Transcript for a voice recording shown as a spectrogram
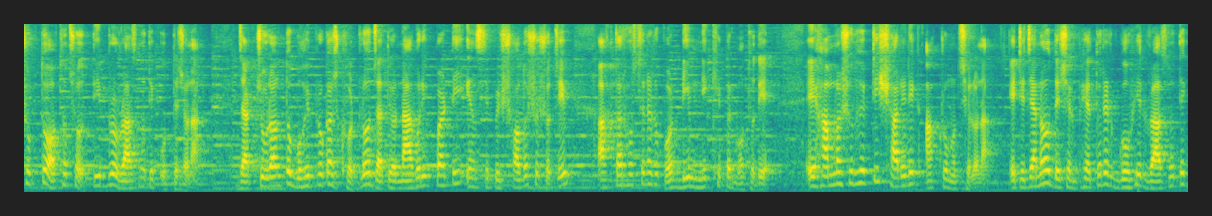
সুপ্ত অথচ তীব্র রাজনৈতিক উত্তেজনা, যার চূড়ান্ত বহিঃপ্রকাশ ঘটল জাতীয় নাগরিক পার্টি এনসিপির সদস্য সচিব আখতার হোসেনের উপর ডিম নিক্ষেপের মধ্য দিয়ে। এই হামলা শুধু একটি শারীরিক আক্রমণ ছিল না, এটি যেন দেশের ভেতরের গভীর রাজনৈতিক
